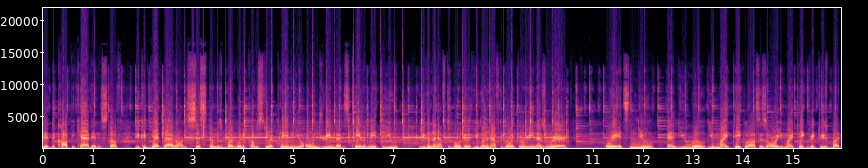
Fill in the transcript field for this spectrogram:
the, the copycat and stuff you could get that on systems but when it comes to attaining your own dream that is tailor-made to you you're gonna have to go to you're gonna have to go into arenas where where it's new and you will you might take losses or you might take victories but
